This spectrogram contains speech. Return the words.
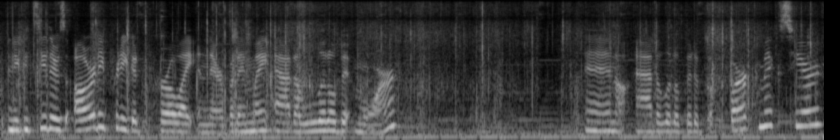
And you can see there's already pretty good perlite in there, but I might add a little bit more. And I'll add a little bit of a bark mix here.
